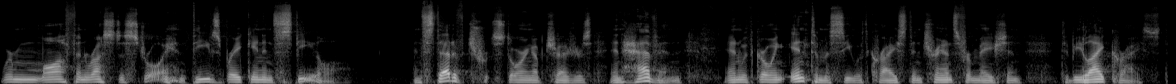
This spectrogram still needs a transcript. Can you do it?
where moth and rust destroy and thieves break in and steal. Instead of tr- storing up treasures in heaven and with growing intimacy with Christ and transformation to be like Christ.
